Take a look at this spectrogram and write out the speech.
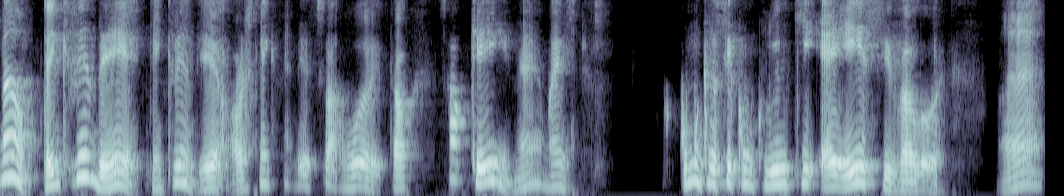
Não, tem que vender, tem que vender, a loja tem que vender esse valor e tal. Ok, né? Mas como que você concluiu que é esse valor? Né?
